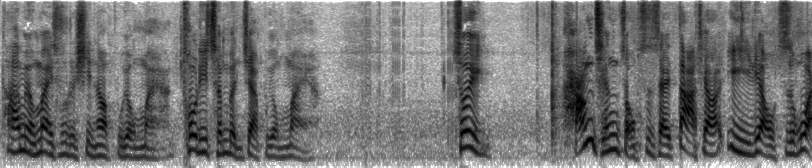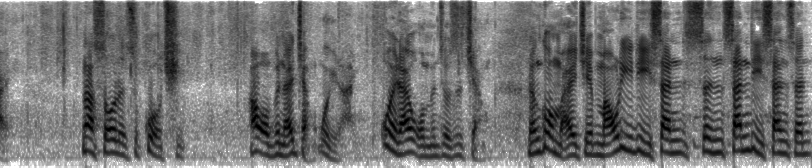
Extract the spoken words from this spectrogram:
它还没有卖出的信号，不用卖啊，脱离成本价不用卖啊。所以，行情总是在大家意料之外。那说的是过去，好，我们来讲未来。未来我们就是讲能够买一间毛利率三升、三利三升。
